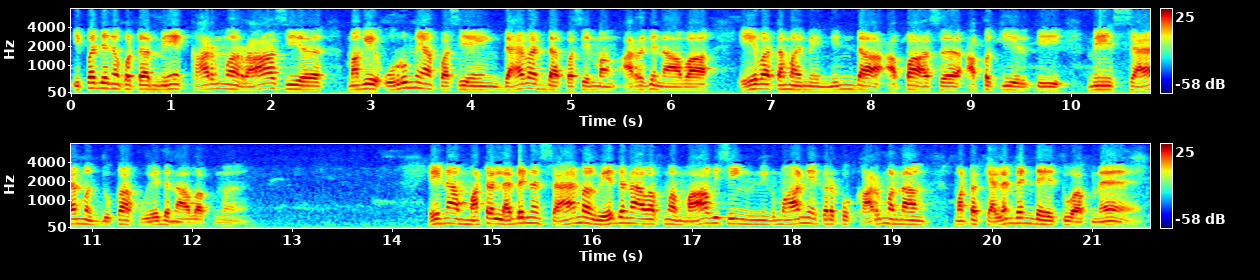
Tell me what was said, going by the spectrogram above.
ඉපදෙනකොට මේ කර්ම රාශිය මගේ උරුමයක් වශයෙන්, දහවැද්දක් වශයෙන් මං අරගෙන ආවා. ඒවා තමයි මේ නිന്ദා අපාස අපකීර්ති මේ සෑම දුකක් වේදනාවක්ම එහෙනම් මට ලැබෙන සෑම වේදනාවක්ම මා විසින් නිර්මාණය කරපු කර්ම මට කැළඹෙන්න හේතුවක් නැහැ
